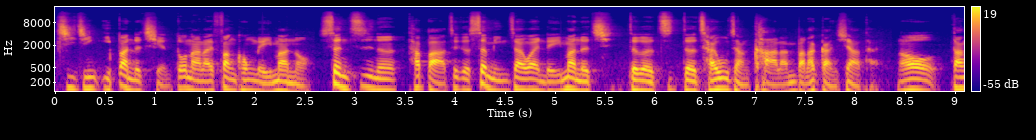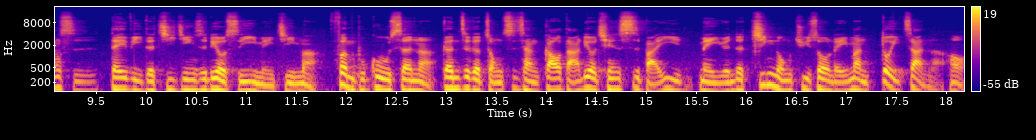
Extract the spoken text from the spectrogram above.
基金一半的钱都拿来放空雷曼哦，甚至呢，他把这个盛名在外雷曼的这个的财务长卡兰把他赶下台。然后当时 David 的基金是六十亿美金嘛，奋不顾身啊，跟这个总资产高达六千四百亿美元的金融巨兽雷曼对战了，哈，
